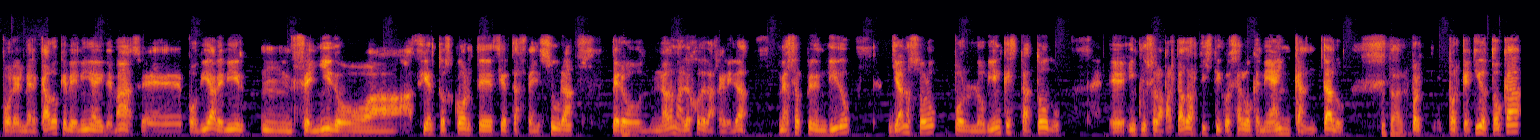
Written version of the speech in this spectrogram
por el mercado que venía y demás, eh, podía venir mm, ceñido a, ciertos cortes, cierta censura, pero nada más lejos de la realidad. Me ha sorprendido ya no solo por lo bien que está todo, eh, incluso el apartado artístico es algo que me ha encantado. Total. porque, tío, toca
